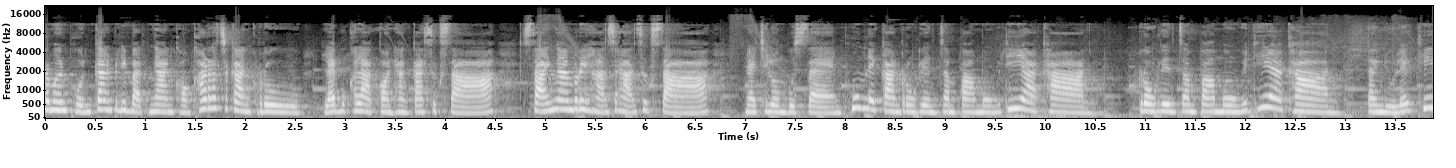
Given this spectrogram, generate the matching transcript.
ประเมินผลการปฏิบัติงานของข้าราชการครู และบุคลากรทางการศึกษา สายงานบริหารสถานศึกษานายชลมบุตรแสนผู้อำนวยการโรงเรียนจำปามงวิทยาคาร โรงเรียนจำปามงวิทยาคาร ตั้งอยู่เลขที่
